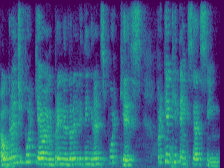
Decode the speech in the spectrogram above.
É o grande porquê. O empreendedor ele tem grandes porquês. Por que, que tem que ser assim?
